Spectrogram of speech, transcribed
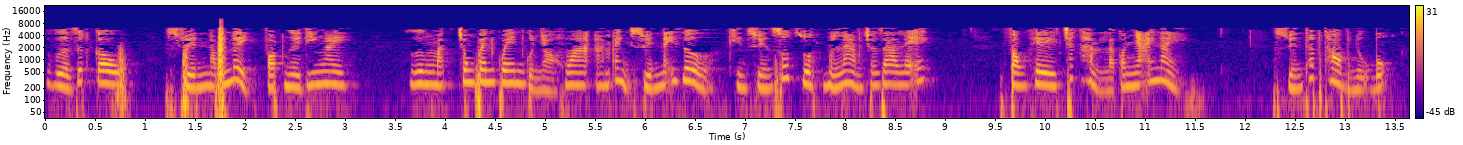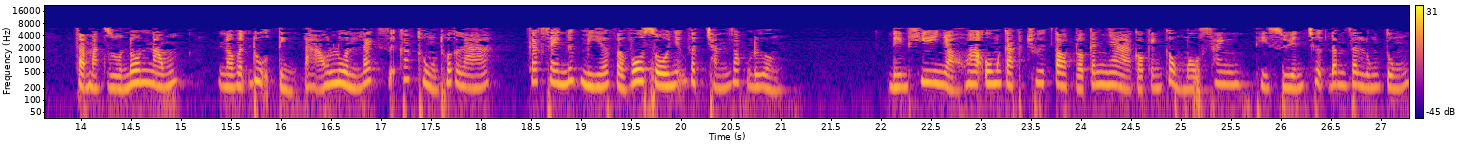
Vừa dứt câu, Xuyến nóng nảy vọt người đi ngay. Gương mặt trông quen quen của nhỏ Hoa ám ảnh Xuyến nãy giờ, khiến Xuyến sốt ruột muốn làm cho ra lẽ. Phong Khê chắc hẳn là con nhãi này. Xuyến thấp thỏm nhủ bụng, và mặc dù nôn nóng, nó vẫn đủ tỉnh táo luồn lách giữa các thùng thuốc lá, các xe nước mía và vô số những vật chắn dọc đường. Đến khi nhỏ hoa ôm cặp chui tọt vào căn nhà có cánh cổng màu xanh thì Xuyến chợt đâm ra lúng túng.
